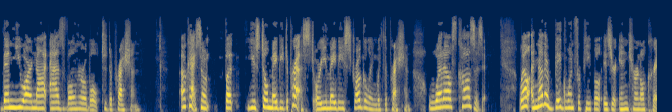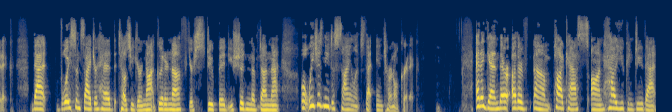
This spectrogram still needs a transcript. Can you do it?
then you are not as vulnerable to depression. Okay, so, but you still may be depressed or you may be struggling with depression. What else causes it? Well, another big one for people is your internal critic, that voice inside your head that tells you you're not good enough, you're stupid, you shouldn't have done that. Well, we just need to silence that internal critic. And again, there are other um, podcasts on how you can do that.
